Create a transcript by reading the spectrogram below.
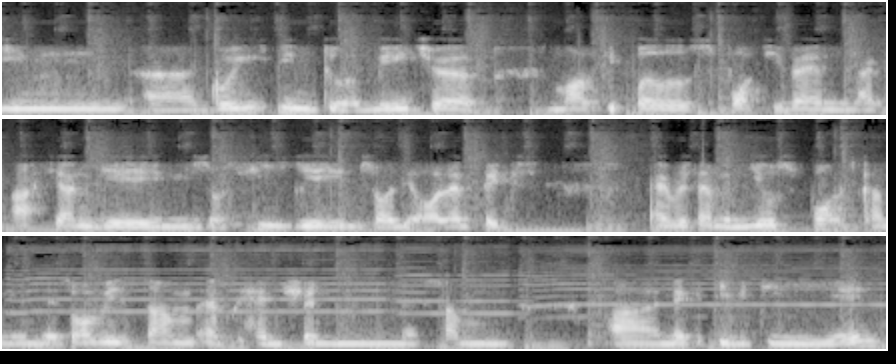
in uh, going into a major multiple sports event like ASEAN Games or SEA Games or the Olympics, every time a new sports come in, there's always some apprehension, some uh, negativity. And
